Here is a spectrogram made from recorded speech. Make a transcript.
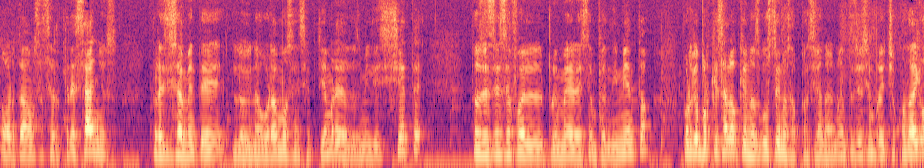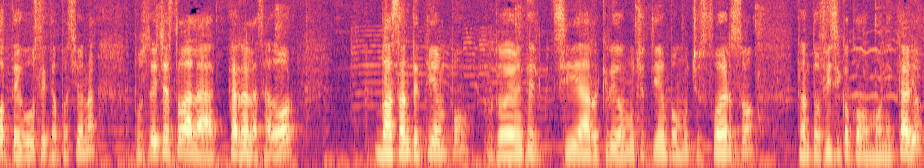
ahorita vamos a hacer tres años. Precisamente lo inauguramos en septiembre del 2017. Entonces, ese fue el primer este, emprendimiento. ¿Por qué? Porque es algo que nos gusta y nos apasiona, ¿no? Entonces yo siempre he dicho, cuando algo te gusta y te apasiona, pues echas toda la carne al asador, bastante tiempo, porque obviamente sí ha requerido mucho tiempo, mucho esfuerzo, tanto físico como monetario,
